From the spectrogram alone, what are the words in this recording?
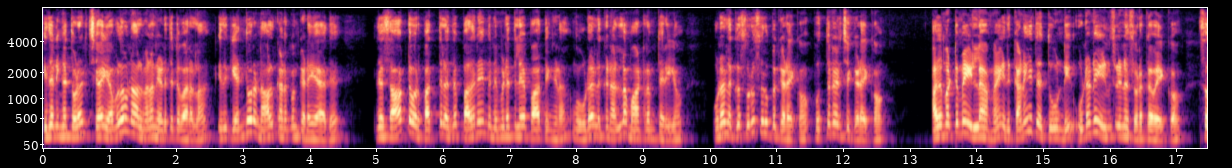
இதை நீங்கள் தொடர்ச்சியாக எவ்வளோ நாள் வேணாலும் எடுத்துகிட்டு வரலாம். இதுக்கு எந்த ஒரு நாள் கணக்கும் கிடையாது. இதை சாப்பிட்ட ஒரு பத்துலேருந்து பதினைந்து நிமிடத்திலே பார்த்தீங்கன்னா உங்கள் உடலுக்கு நல்ல மாற்றம் தெரியும். உடலுக்கு சுறுசுறுப்பு கிடைக்கும் புத்துணர்ச்சி கிடைக்கும். அது மட்டுமே இல்லாமல் இது கணையத்தை தூண்டி உடனே இன்சுலினை சுரக்க வைக்கும். ஸோ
